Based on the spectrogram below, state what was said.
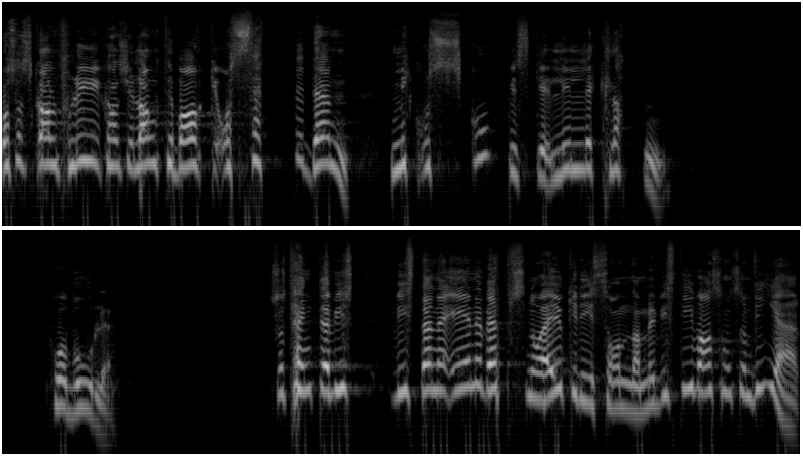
og så skal han fly kanskje langt tilbake og sette den mikroskopiske lille klatten på bolet. Så tenkte jeg, hvis, hvis denne ene vepsen Nå er jo ikke de sånn, da, men hvis de var sånn som vi er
